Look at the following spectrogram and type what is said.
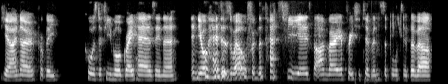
yeah, I know probably caused a few more grey hairs in uh, in your head as well from the past few years, but I'm very appreciative and supportive of our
